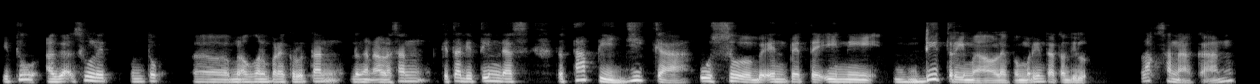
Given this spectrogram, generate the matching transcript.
itu agak sulit untuk e, melakukan perekrutan dengan alasan kita ditindas. Tetapi jika usul BNPT ini diterima oleh pemerintah atau dilaksanakan,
